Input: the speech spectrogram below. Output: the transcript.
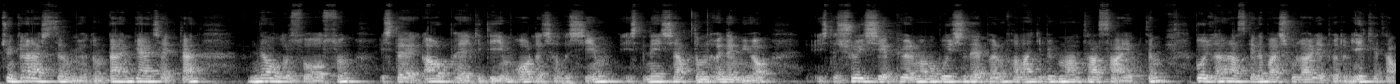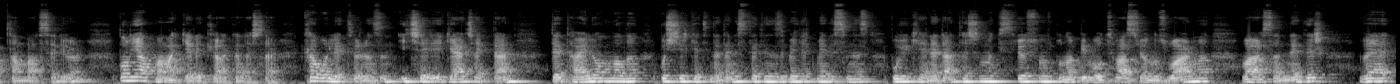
Çünkü araştırmıyordum. Ben gerçekten ne olursa olsun işte Avrupa'ya gideyim, orada çalışayım, işte ne iş yaptığımın önemi yok. İşte şu işi yapıyorum ama bu işi de yaparım falan gibi bir mantığa sahiptim. Bu yüzden rastgele başvurular yapıyordum. İlk etaptan bahsediyorum. Bunu yapmamak gerekiyor arkadaşlar. Cover letter'ınızın içeriği gerçekten detaylı olmalı. Bu şirketi neden istediğinizi belirtmelisiniz. Bu ülkeye neden taşınmak istiyorsunuz? Buna bir motivasyonunuz var mı? Varsa nedir? Ve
